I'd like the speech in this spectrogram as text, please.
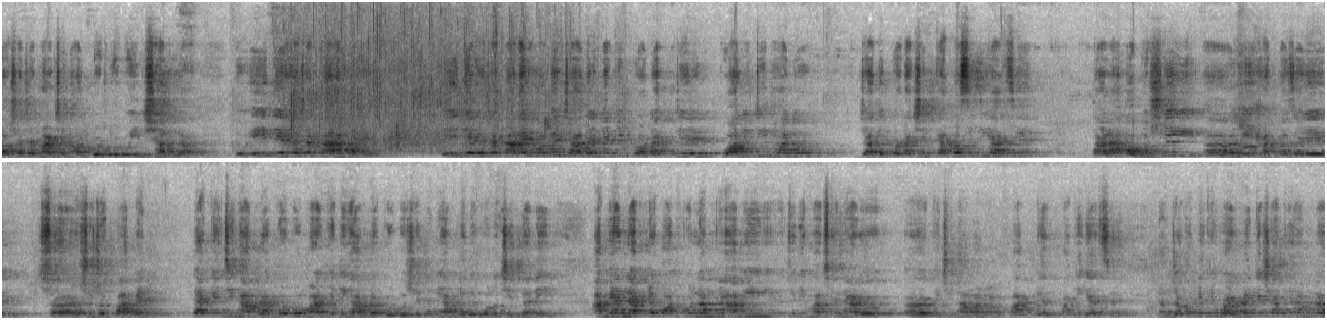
দশ হাজার মার্চেন্ট অনবোর্ড করব ইনশাল্লাহ তো এই দেড় হাজার কারা হবে? এই দেড় হাজার তারাই হবে যাদের নাকি প্রোডাক্টের কোয়ালিটি ভালো, যাদের প্রোডাকশন ক্যাপাসিটি আছে। তারা অবশ্যই এই হাট বাজারে সুযোগ পাবেন। প্যাকেজিং আমরা করব মার্কেটিং আমরা করব, সেটা নিয়ে আপনাদের কোনো চিন্তা নেই। আমি আর ল্যাপটপ অন করলাম না, আমি যদি মাঝখানে আরও কিছু নাম আমার বাকি গেছে, কারণ যখন নাকি ওয়ার্ল্ড ব্যাংকের সাথে আমরা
